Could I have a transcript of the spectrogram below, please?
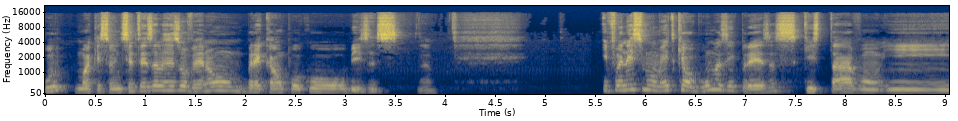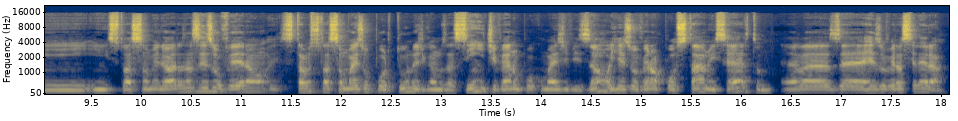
por uma questão de certeza, elas resolveram brecar um pouco o business. Né? E foi nesse momento que algumas empresas que estavam em, em, situação melhor, elas resolveram, estavam em situação mais oportuna, digamos assim, tiveram um pouco mais de visão e resolveram apostar no incerto, elas é, resolveram acelerar.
